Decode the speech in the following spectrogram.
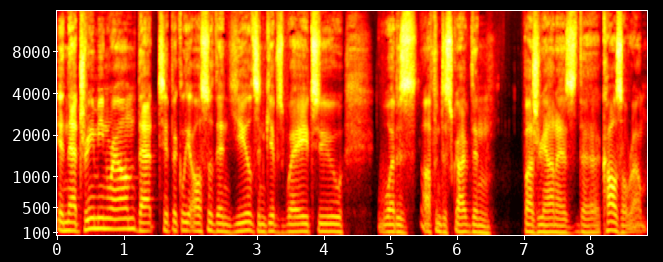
in that dreaming realm, that typically also then yields and gives way to what is often described in Vajrayana as the causal realm.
